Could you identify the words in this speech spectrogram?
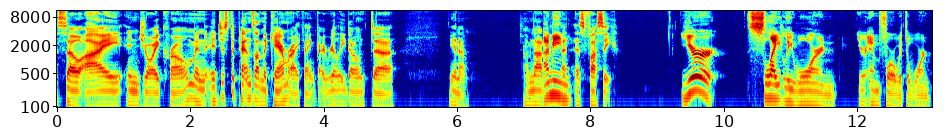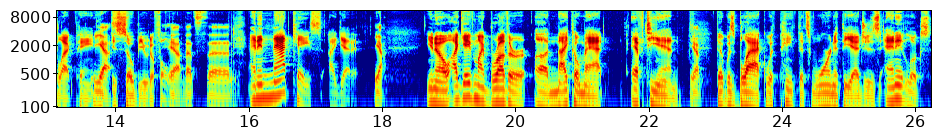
so I enjoy chrome. And it just depends on the camera. I think I really don't. Uh, you know, I'm not. I mean- a- as fussy. Your slightly worn, your M4 with the worn black paint Yes. is so beautiful. Yeah, that's the. And in that case, I get it. Yeah, You know, I gave my brother a Nicomat FTN Yep. that was black with paint that's worn at the edges, and it looks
